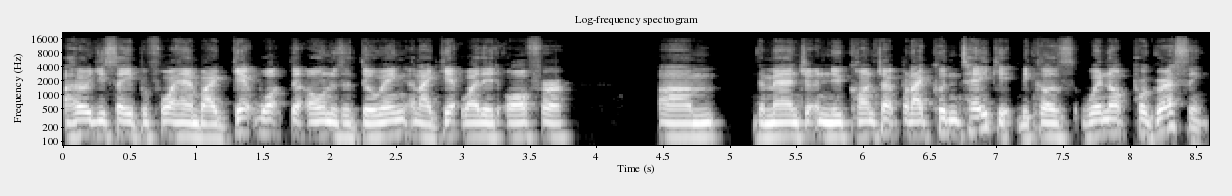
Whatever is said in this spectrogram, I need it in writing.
I heard you say beforehand, but I get what the owners are doing, and I get why they'd offer um, the manager a new contract, but I couldn't take it because we're not progressing.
